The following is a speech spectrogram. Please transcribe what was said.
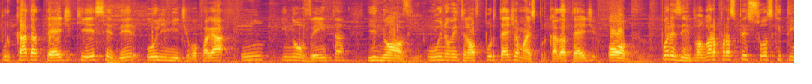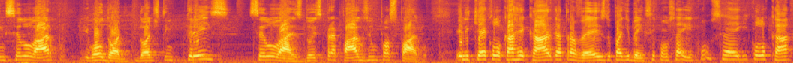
por cada TED que exceder o limite. Eu vou pagar R$ 1,99. R$ 1,99 por TED a mais, por cada TED, óbvio. Por exemplo, agora para as pessoas que têm celular, igual o Dodge. Dodge tem três celulares, dois pré-pagos e um pós-pago. ele quer colocar recarga através do PagBank. Você consegue? Consegue colocar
